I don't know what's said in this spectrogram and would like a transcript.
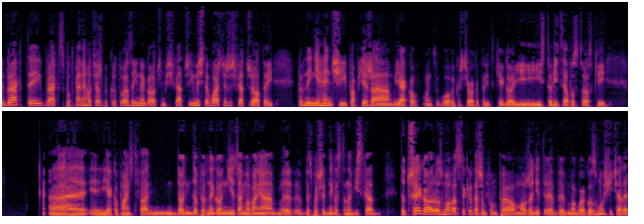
e, brak tej, brak spotkania chociażby kurtuazyjnego o czym świadczy i myślę właśnie, że świadczy o tej pewnej niechęci papieża jako w końcu głowy Kościoła katolickiego i, i stolicy apostolskiej e, jako państwa do, do pewnego niezajmowania e, bezpośredniego stanowiska, do czego rozmowa z sekretarzem Pompeo może nie tyle by mogła go zmusić, ale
